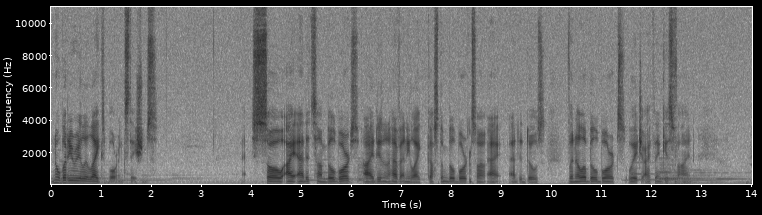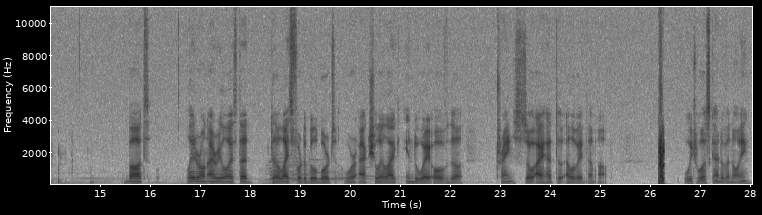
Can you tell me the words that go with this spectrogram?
nobody really likes boring stations so I added some billboards. I didn't have any like custom billboards so I added those vanilla billboards which I think is fine. But later on I realized that the lights for the billboards were actually like in the way of the trains so I had to elevate them up. Which was kind of annoying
